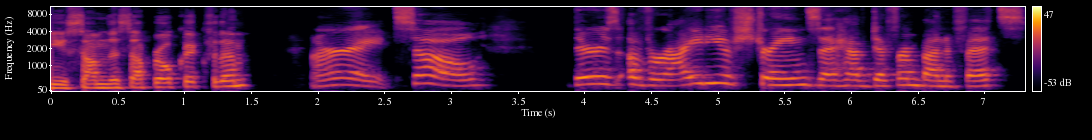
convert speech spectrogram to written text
you sum this up real quick for them? All right. So, there's a variety of strains that have different benefits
